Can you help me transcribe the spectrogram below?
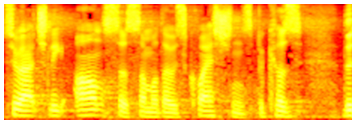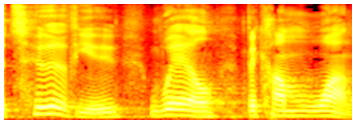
to actually answer some of those questions because the two of you will become one.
